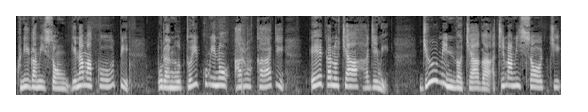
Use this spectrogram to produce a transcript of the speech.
国頭村ギナマクウティ裏の取り組みのあるかじ栄華の茶はじめ住民の茶があちまみ装置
